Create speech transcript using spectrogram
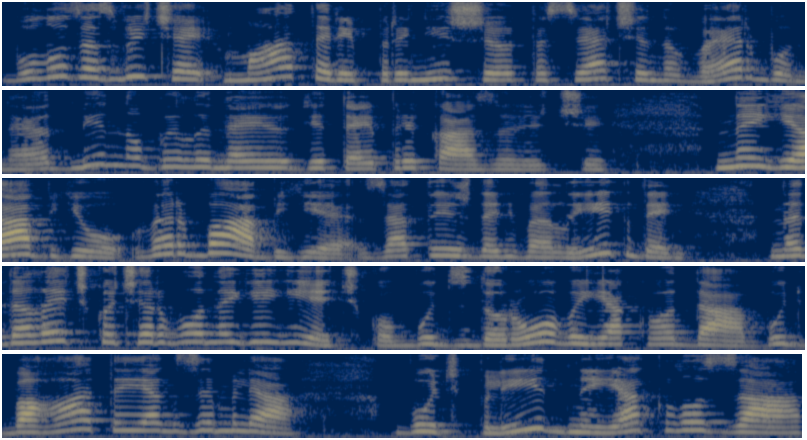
Було зазвичай матері, принісши посвячену вербу, неодмінно били нею дітей, приказуючи Не я б'ю, верба б'є, за тиждень Великдень, недалечко червоне яєчко, будь здоровий, як вода, будь багатий, як земля, будь плідний, як лоза.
